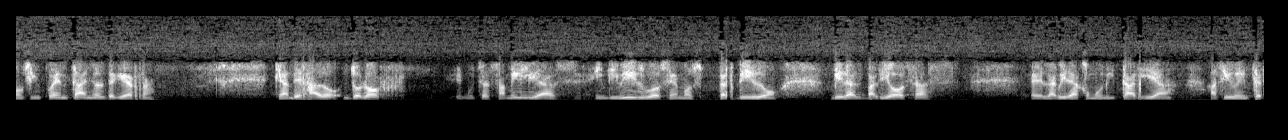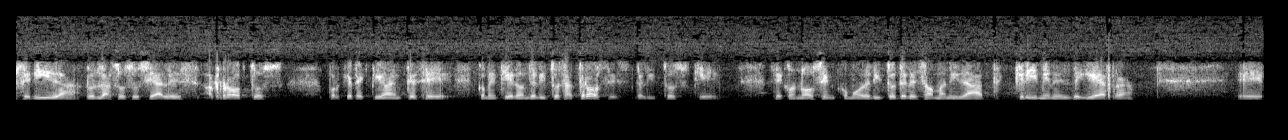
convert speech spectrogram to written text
Son 50 años de guerra que han dejado dolor y muchas familias, individuos, hemos perdido vidas valiosas, eh, la vida comunitaria ha sido interferida, los lazos sociales rotos, porque efectivamente se cometieron delitos atroces, delitos que se conocen como delitos de lesa humanidad, crímenes de guerra, eh,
